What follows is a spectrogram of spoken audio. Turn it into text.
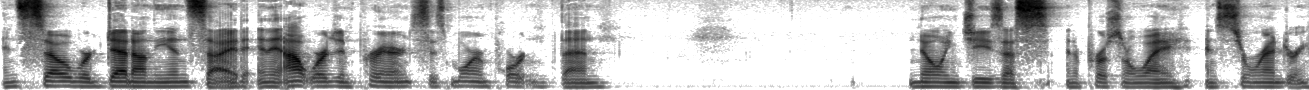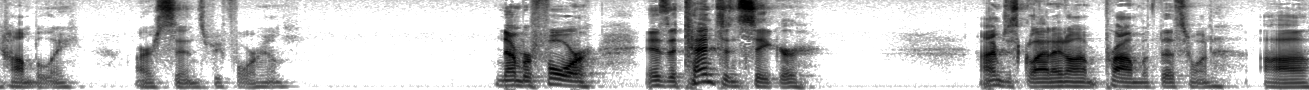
And so we're dead on the inside, and the outward appearance is more important than knowing Jesus in a personal way and surrendering humbly our sins before Him. Number four is attention seeker. I'm just glad I don't have a problem with this one. Uh,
